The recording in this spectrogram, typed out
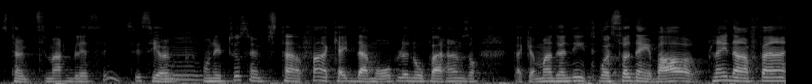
c'était un petit Marc blessé. Tu sais, c'est un- On est tous un petit enfant en quête d'amour. Puis là, nos parents nous ont. Fait qu'à un moment donné, tu vois ça d'un bar, plein d'enfants,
